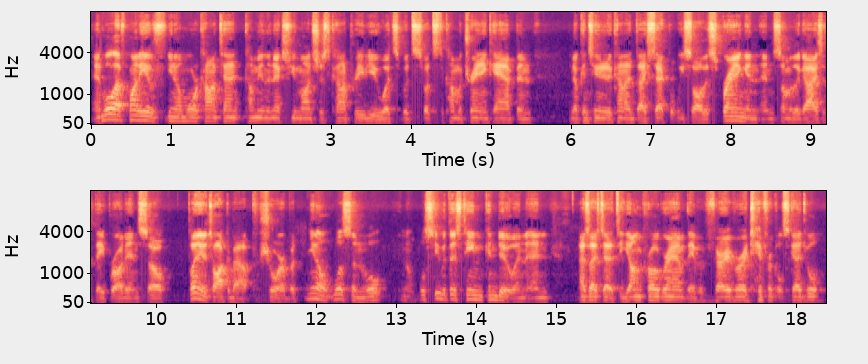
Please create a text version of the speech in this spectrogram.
And we'll have plenty of you know more content coming in the next few months, just to kind of preview what's what's what's to come with training camp, and you know continue to kind of dissect what we saw this spring and, and some of the guys that they brought in. So plenty to talk about for sure. But you know, listen, we'll you know we'll see what this team can do. And and as I said, it's a young program. They have a very very difficult schedule.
